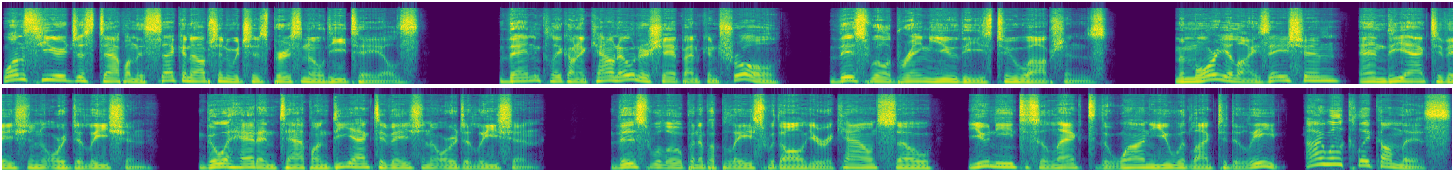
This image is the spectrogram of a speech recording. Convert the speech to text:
Once here, just tap on the second option which is Personal Details. Then click on Account Ownership and Control. This will bring you these two options, Memorialization and Deactivation or Deletion. Go ahead and tap on Deactivation or Deletion. This will open up a place with all your accounts, so you need to select the one you would like to delete. I will click on this.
